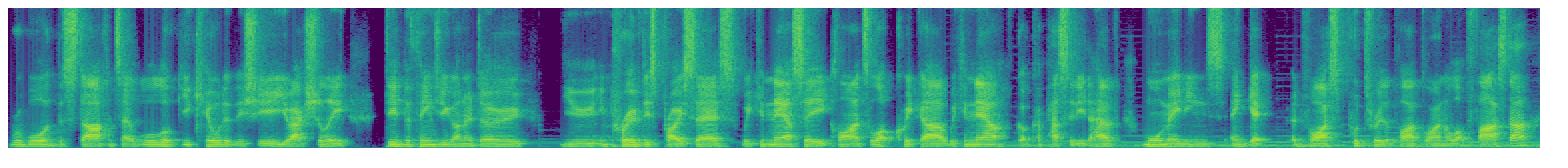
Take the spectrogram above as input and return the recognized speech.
reward the staff and say, well, look, you killed it this year. You actually did the things you're going to do. You improved this process. We can now see clients a lot quicker. We can now got capacity to have more meetings and get advice put through the pipeline a lot faster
